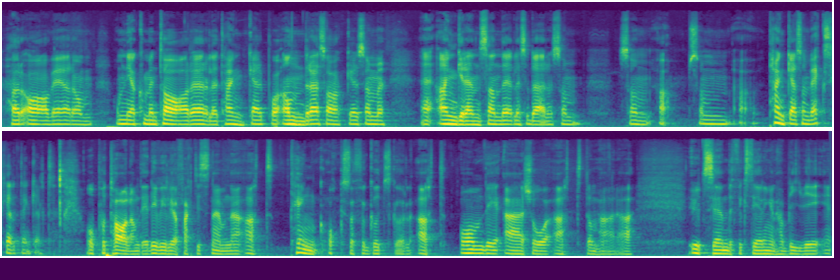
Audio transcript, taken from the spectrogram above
Hör av er om, om ni har kommentarer eller tankar på andra saker som är angränsande eller sådär. Som, som, ja, som ja, tankar som väcks helt enkelt. Och på tal om det, det vill jag faktiskt nämna att tänk också för guds skull att om det är så att de här äh, utseendefixeringen har blivit eh,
